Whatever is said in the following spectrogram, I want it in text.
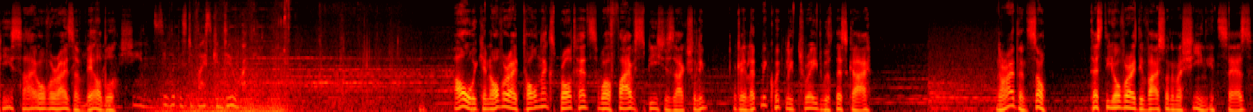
PSI overrides available. Machine and see what this device can do. Oh, we can override tallnecks, broadheads. Well, five species actually. Okay, let me quickly trade with this guy. Alright then, so test the override device on the machine, it says.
